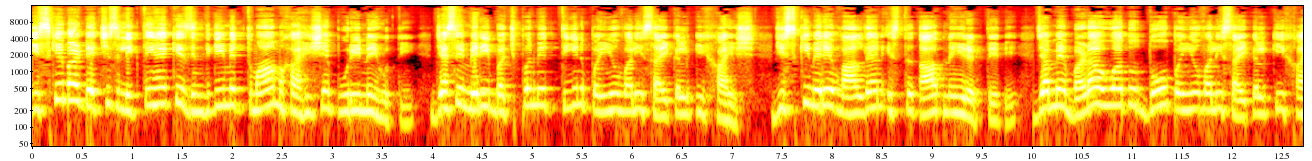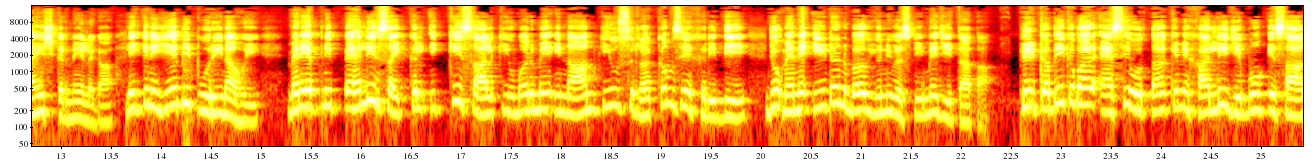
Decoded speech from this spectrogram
इसके बाद डेचिस लिखते हैं कि ज़िंदगी में तमाम ख्वाहिशें पूरी नहीं होती। जैसे मेरी बचपन में तीन पहियों वाली साइकिल की ख्वाहिश, जिसकी मेरे वालदेन इस्तात नहीं रखते थे। जब मैं बड़ा हुआ तो दो पहियों वाली साइकिल की ख्वाहिश करने लगा, लेकिन ये भी पूरी ना हुई। मैंने अपनी पहली साइकिल 21 साल की उम्र में इनाम की उस रकम से खरीदी, जो मैंने ईडनबर्ग यूनिवर्सिटी में जीता था। फिर कभी कभार ऐसे होता कि मैं खाली जेबों के साथ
